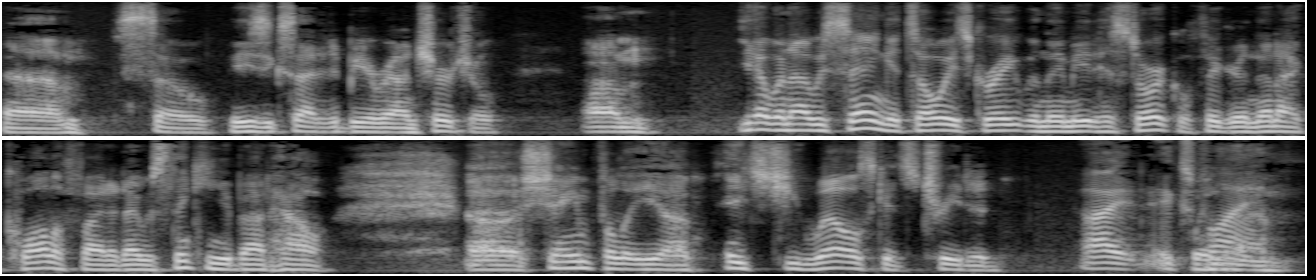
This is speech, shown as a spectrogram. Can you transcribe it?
Um, so he's excited to be around Churchill. Um, yeah, when I was saying it's always great when they meet a historical figure, and then I qualified it, I was thinking about how uh, shamefully uh, H.G. Wells gets treated All right, explain. when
